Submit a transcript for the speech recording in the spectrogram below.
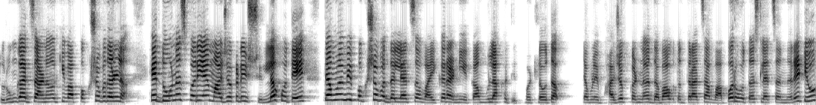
तुरुंगात जाणं किंवा पक्ष बदलणं हे दोनच पर्याय माझ्याकडे शिल्लक होते त्यामुळे मी पक्ष बदलल्याचं वायकरांनी एका मुलाखतीत म्हटलं होतं. त्यामुळे भाजपकडनं दबाव तंत्राचा वापर होत असल्याचं नरेटिव्ह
